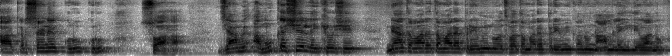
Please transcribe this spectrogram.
આકર્ષણે કૃ કૃ સ્વાહા. જ્યાં મેં અમુકશ્ય લખ્યો છે ત્યાં તમારે તમારા પ્રેમીનું અથવા તમારા પ્રેમિકાનું નામ લઈ લેવાનું.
